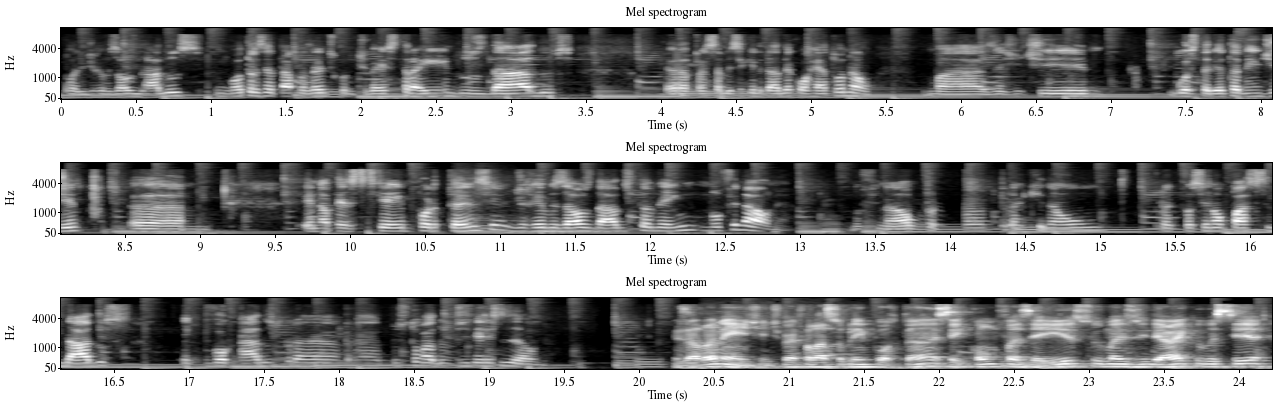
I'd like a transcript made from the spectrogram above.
Pode revisar os dados em outras etapas antes, quando estiver extraindo os dados, uh, para saber se aquele dado é correto ou não. Mas a gente gostaria também de uh, enaltecer a importância de revisar os dados também no final, né? No final, para que não, para que você não passe dados equivocados para os tomadores de decisão. Exatamente. A gente vai falar sobre a importância e como fazer isso, mas o ideal é que você,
